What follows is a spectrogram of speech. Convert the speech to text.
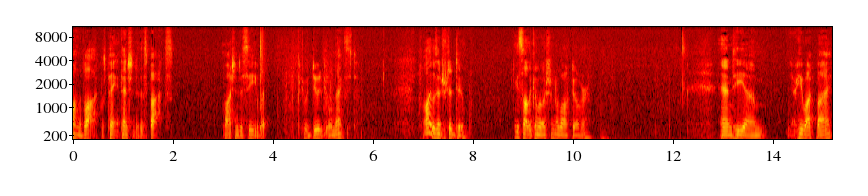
on the block was paying attention to this box, watching to see what it would do to people next. Well, he was interested too. He saw the commotion and walked over. And he, um, you know, he walked by,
